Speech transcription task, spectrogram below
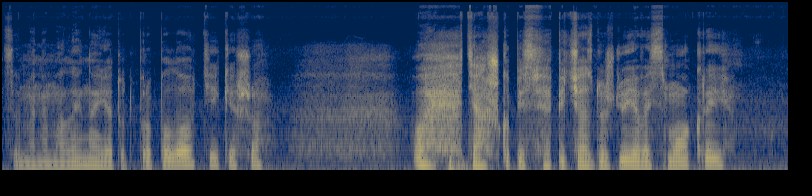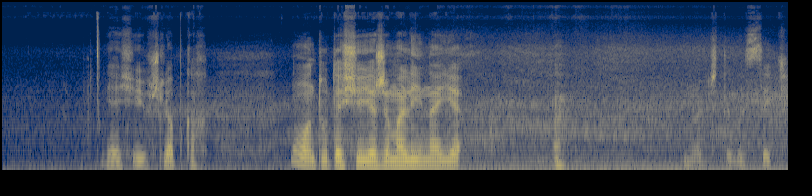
Це в мене малина, я тут прополов тільки що. Ой, тяжко після, під час дождю я весь мокрий. Я ще й в шльопках. Ну, вон тут ще є жемаліна є. Бачите, висить.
